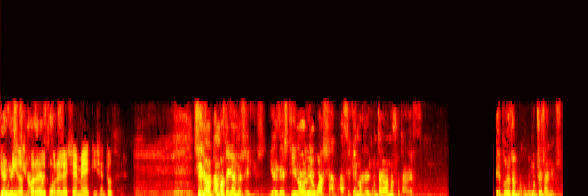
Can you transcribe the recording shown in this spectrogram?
Y el Unidos por el, por el SMX, entonces. Sí, no, ambos tenían MSX. Y el destino del WhatsApp hace que nos reencontráramos otra vez. Y por eso muchos años.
